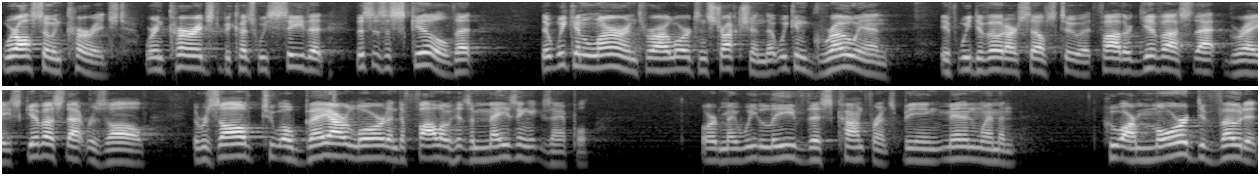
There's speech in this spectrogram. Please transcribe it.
we're also encouraged. We're encouraged because we see that this is a skill that, that we can learn through our Lord's instruction, that we can grow in if we devote ourselves to it. Father, give us that grace, give us that resolve, the resolve to obey our Lord and to follow his amazing example. Lord, may we leave this conference being men and women who are more devoted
